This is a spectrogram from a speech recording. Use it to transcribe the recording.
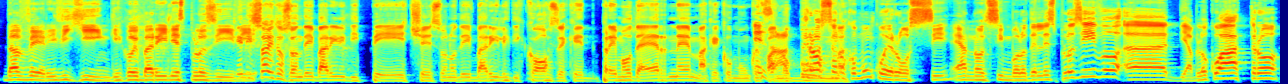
davvero, i vichinghi con i barili esplosivi. Che di solito sono dei barili di pece, sono dei barili di cose che, premoderne, ma che comunque Esatto, fanno boom. però sono comunque rossi e hanno il simbolo dell'esplosivo. Eh, Diablo 4,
